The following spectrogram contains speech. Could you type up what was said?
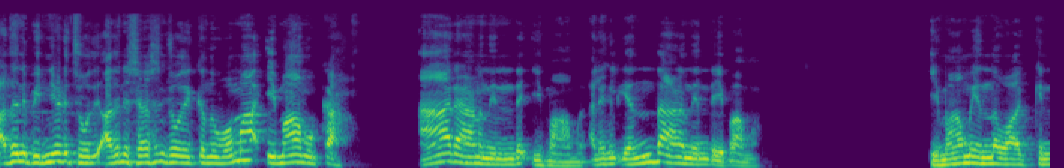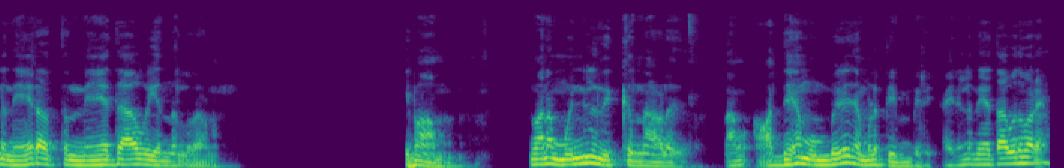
അതിന് പിന്നീട് ചോദി അതിനുശേഷം ചോദിക്കുന്നു ഒമാ ഇമാമുക്ക? ആരാണ് നിന്റെ ഇമാമ്? അല്ലെങ്കിൽ എന്താണ് നിന്റെ ഇമാമ്? ഇമാമ് എന്ന വാക്കിന്റെ നേരർത്ഥം നേതാവ് എന്നുള്ളതാണ്. ഇമാം എന്ന് പറഞ്ഞാൽ മുന്നിൽ നിൽക്കുന്ന ആൾ. അദ്ദേഹം മുമ്പിൽ നമ്മൾ പിമ്പിൽ അതിനുള്ള നേതാവ് എന്ന് പറയാം.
